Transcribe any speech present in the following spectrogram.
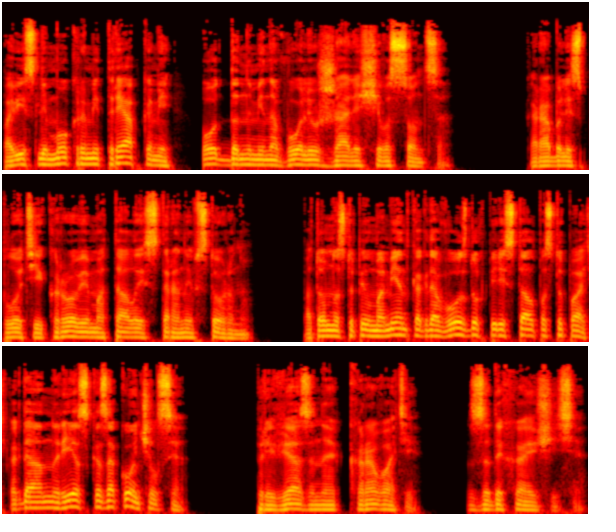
повисли мокрыми тряпками, отданными на волю жалящего солнца. Корабль из плоти и крови мотало из стороны в сторону. Потом наступил момент, когда воздух перестал поступать, когда он резко закончился, привязанная к кровати, задыхающейся.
